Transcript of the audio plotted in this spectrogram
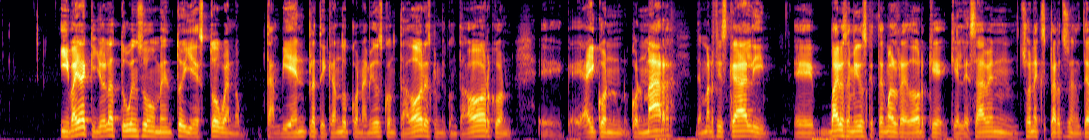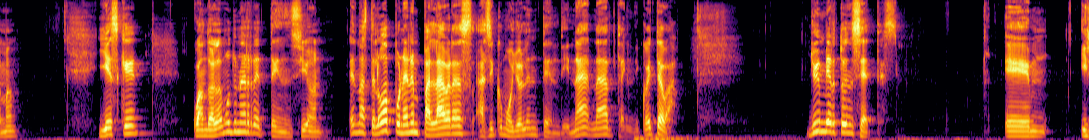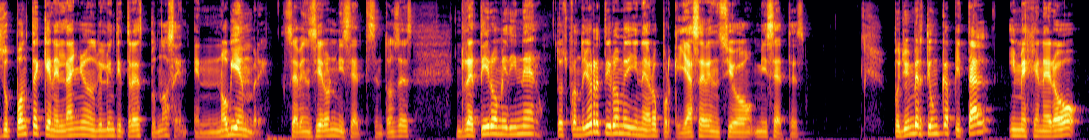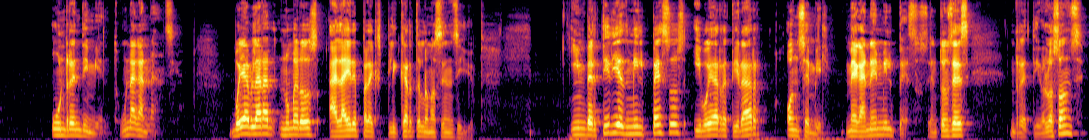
y vaya que yo la tuve en su momento y esto, bueno, también platicando con amigos contadores, con mi contador, con eh, ahí con, con, Mar, de Mar Fiscal y eh, varios amigos que tengo alrededor que, que le saben, son expertos en el tema. Y es que cuando hablamos de una retención, es más, te lo voy a poner en palabras así como yo lo entendí, nada, nada técnico, ahí te va. Yo invierto en CETES. Em, y suponte que en el año 2023, pues no sé, en noviembre se vencieron mis CETES. Entonces, retiro mi dinero. Entonces, cuando yo retiro mi dinero, porque ya se venció mis CETES, pues yo invertí un capital y me generó un rendimiento, una ganancia. Voy a hablar números al aire para explicarte lo más sencillo. Invertí 10 mil pesos y voy a retirar 11 mil. Me gané mil pesos. Entonces, retiro los 11.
